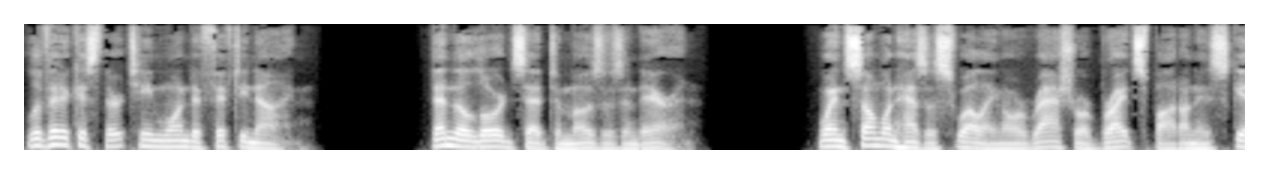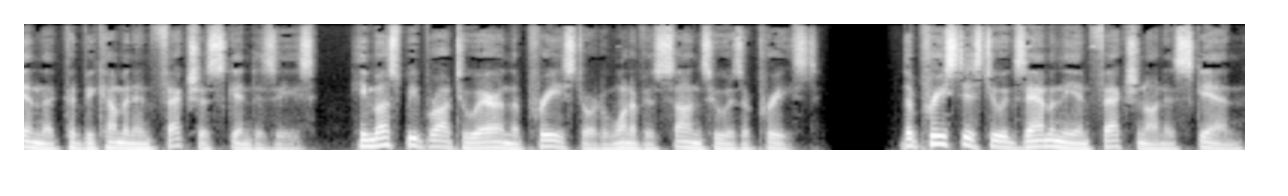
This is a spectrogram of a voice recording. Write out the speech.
Leviticus 13 1 59. Then the Lord said to Moses and Aaron, When someone has a swelling or rash or bright spot on his skin that could become an infectious skin disease, he must be brought to Aaron the priest or to one of his sons who is a priest. The priest is to examine the infection on his skin,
